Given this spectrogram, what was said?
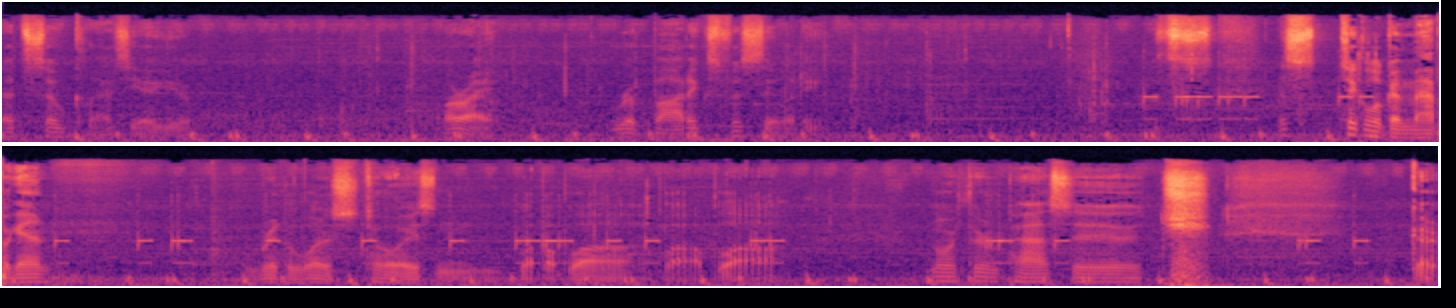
That's so classy of you. Alright. Robotics facility. Let's, take a look at the map again. Riddler's toys and blah blah blah blah blah. Northern Passage. Got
